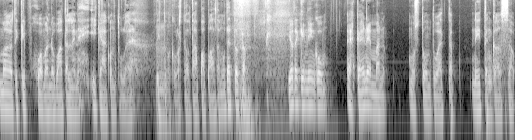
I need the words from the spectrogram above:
mä oon jotenkin huomannut vaan tälleen ikää, kun tulee, vittu mä kuulostaa joltain papalta, mutta tota, jotenkin niin kuin, ehkä enemmän musta tuntuu, että niiden kanssa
